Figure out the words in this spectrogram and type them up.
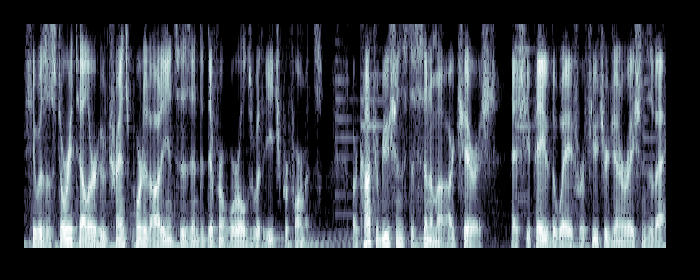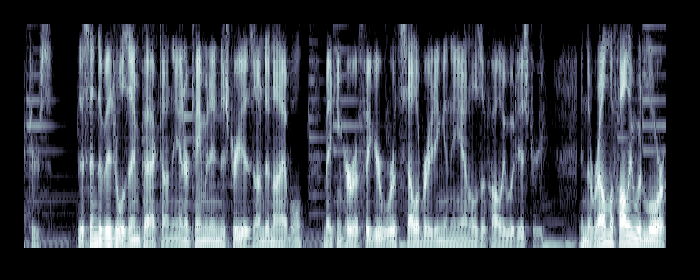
she was a storyteller who transported audiences into different worlds with each performance. Her contributions to cinema are cherished, as she paved the way for future generations of actors. This individual's impact on the entertainment industry is undeniable, making her a figure worth celebrating in the annals of Hollywood history. In the realm of Hollywood lore,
